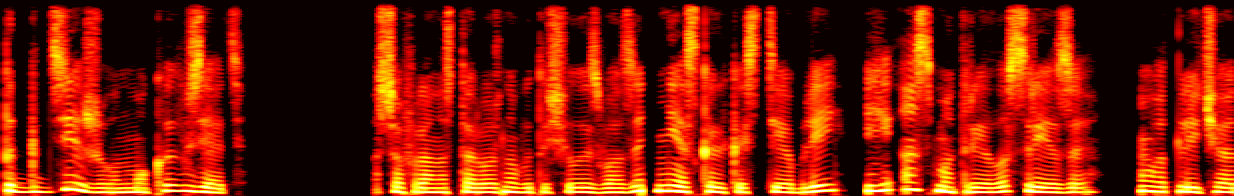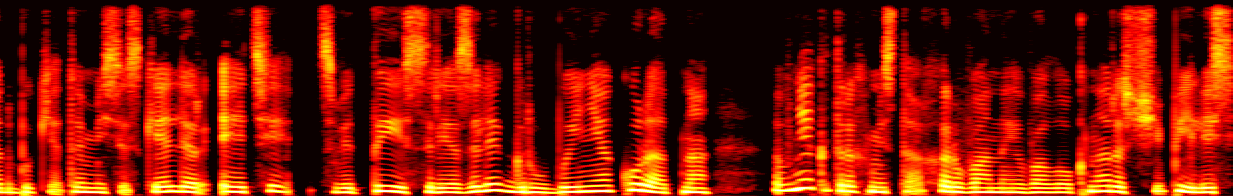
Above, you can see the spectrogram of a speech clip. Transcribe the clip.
Так где же он мог их взять? Шафран осторожно вытащила из вазы несколько стеблей и осмотрела срезы. В отличие от букета миссис Келлер, эти цветы срезали грубо и неаккуратно. В некоторых местах рваные волокна расщепились.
